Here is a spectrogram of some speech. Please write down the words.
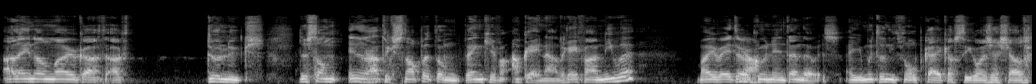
Alleen dan Mario Kart 8 Deluxe. Dus dan inderdaad, ik snap het. Dan denk je van, oké, nou, dan geef maar een nieuwe. Maar je weet ook Ja. hoe Nintendo is. En je moet er niet van opkijken als die gewoon zes jaar lang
